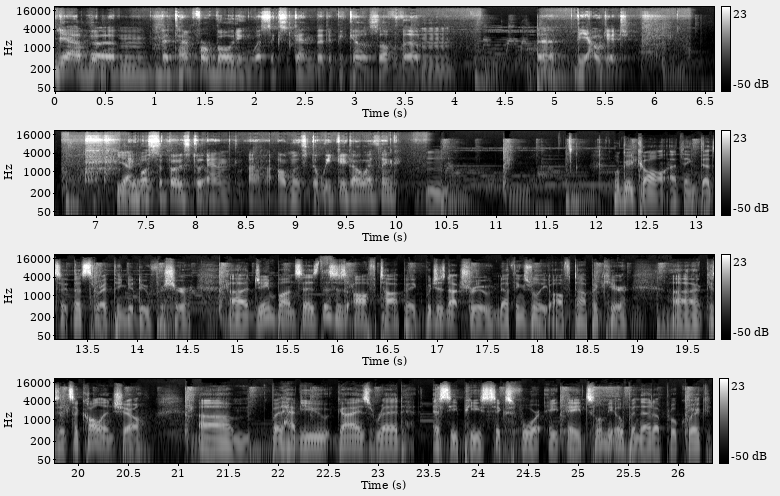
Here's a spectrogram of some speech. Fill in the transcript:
Yeah, the um, the time for voting was extended because of the um, uh, the outage. Yeah, it was supposed to end uh, almost a week ago, I think. Mm. Well, good call. I think that's it. That's the right thing to do for sure. Uh, Jane Bond says this is off topic, which is not true. Nothing's really off topic here because uh, it's a call-in show. Um, but have you guys read SCP-6488? So let me open that up real quick,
